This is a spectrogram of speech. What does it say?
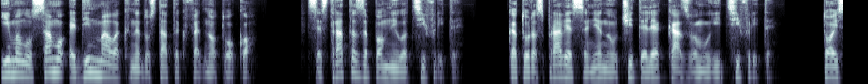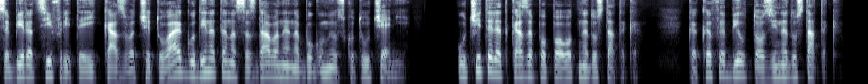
имало само един малък недостатък в едното око. Сестрата запомнила цифрите. Като разправя съня на учителя, казва му и цифрите. Той събира цифрите и казва, че това е годината на създаване на богомилското учение. Учителят каза по повод недостатъка. Какъв е бил този недостатък?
